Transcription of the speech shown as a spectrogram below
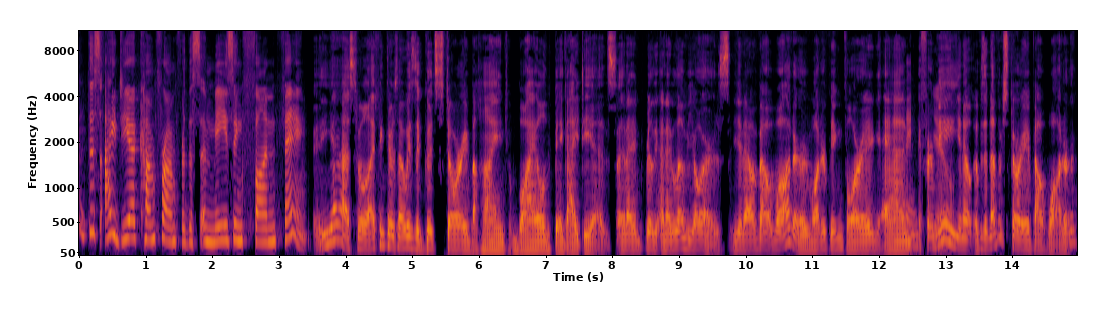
did this idea come from for this amazing fun thing? Yes, well, I think there's always a good story behind wild, big ideas, and I really and I love yours. You know about water, and water being boring, and Thank for you. me, you know, it was another story about water.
